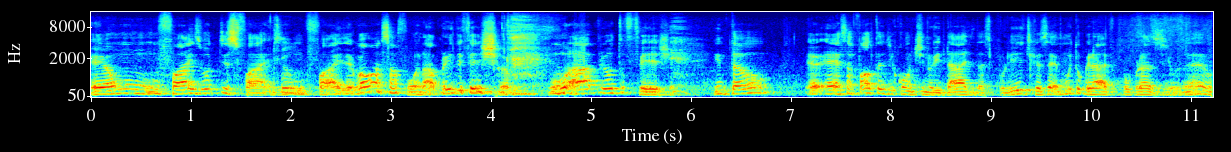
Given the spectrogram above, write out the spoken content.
É um, um faz, o outro desfaz. Sim. Um faz, é igual uma sanfona, abrindo e fechando. Um abre, outro fecha. Então, essa falta de continuidade das políticas é muito grave para o Brasil. Né?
